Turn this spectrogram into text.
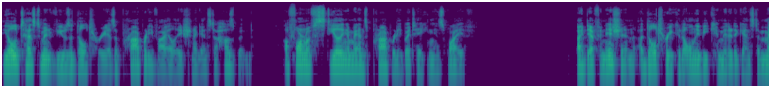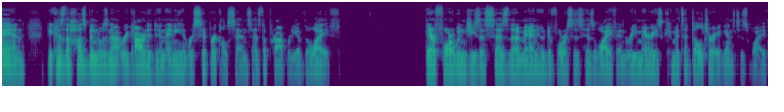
the Old Testament views adultery as a property violation against a husband, a form of stealing a man's property by taking his wife. By definition, adultery could only be committed against a man because the husband was not regarded in any reciprocal sense as the property of the wife. Therefore, when Jesus says that a man who divorces his wife and remarries commits adultery against his wife,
